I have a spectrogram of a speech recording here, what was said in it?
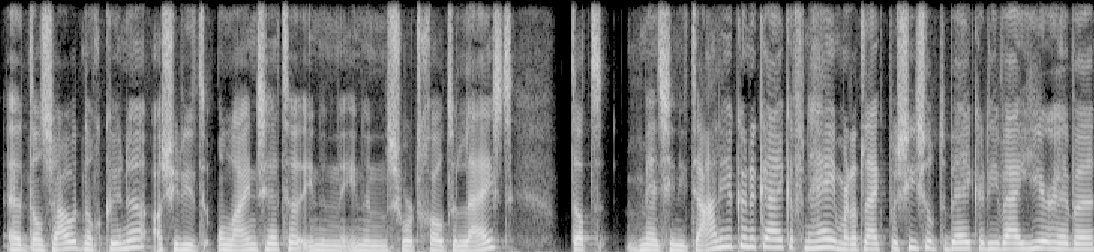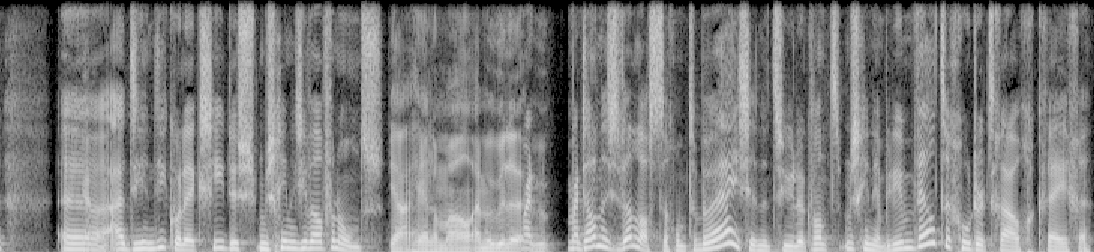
Eh, dan zou het nog kunnen, als jullie het online zetten... in een, in een soort grote lijst... dat mensen in Italië kunnen kijken van... hé, hey, maar dat lijkt precies op de beker die wij hier hebben... eh, Ja. uit die en die collectie. Dus misschien is hij wel van ons. Ja, helemaal. En we willen... Maar, maar dan is het wel lastig om te bewijzen natuurlijk. Want misschien hebben jullie hem wel te goeder trouw gekregen.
